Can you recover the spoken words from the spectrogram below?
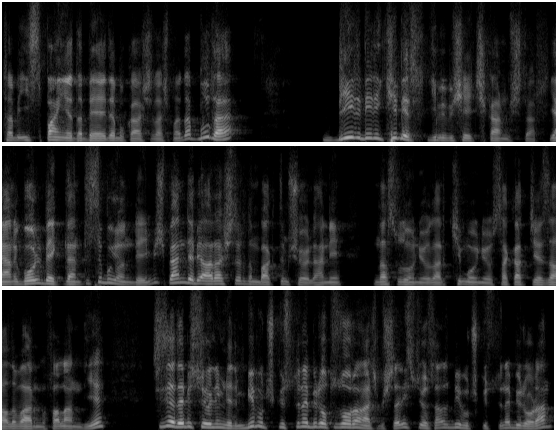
tabii İspanya'da B'de bu karşılaşmada. Bu da 1-1-2-1 gibi bir şey çıkarmışlar. Yani gol beklentisi bu yöndeymiş. Ben de bir araştırdım baktım şöyle hani nasıl oynuyorlar, kim oynuyor, sakat cezalı var mı falan diye. Size de bir söyleyeyim dedim. 1.5 üstüne 1.30 oran açmışlar. İstiyorsanız 1.5 üstüne 1 oran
